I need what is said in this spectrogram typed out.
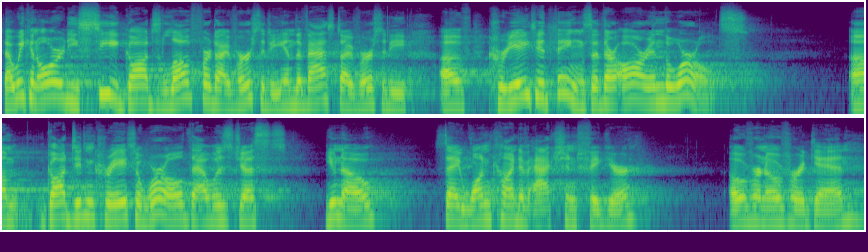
that we can already see God's love for diversity in the vast diversity of created things that there are in the world. Um, God didn't create a world that was just, you know, say one kind of action figure over and over again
